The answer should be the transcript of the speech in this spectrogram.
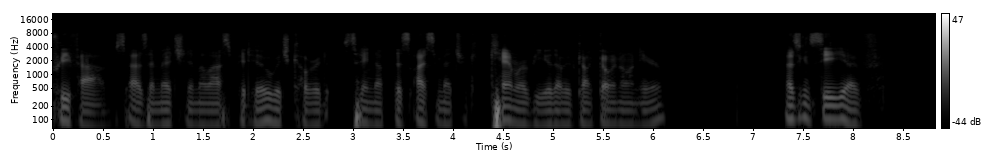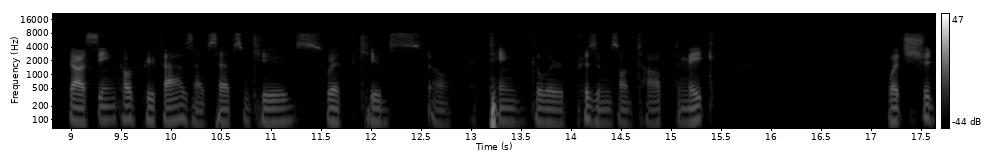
prefabs, as I mentioned in my last video, which covered setting up this isometric camera view that we've got going on here. As you can see, I've got a scene called prefabs. I've set up some cubes with cubes, oh, rectangular prisms on top to make what should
